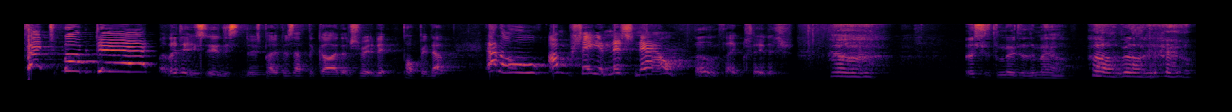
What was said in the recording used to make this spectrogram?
Thanks, Mum, Dad! Well, they didn't used to do this in newspapers, have the guy that's written it popping up. Hello, I'm seeing this now. Oh, thanks, Hamish. this is the mood of the mail. Oh, bloody hell.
